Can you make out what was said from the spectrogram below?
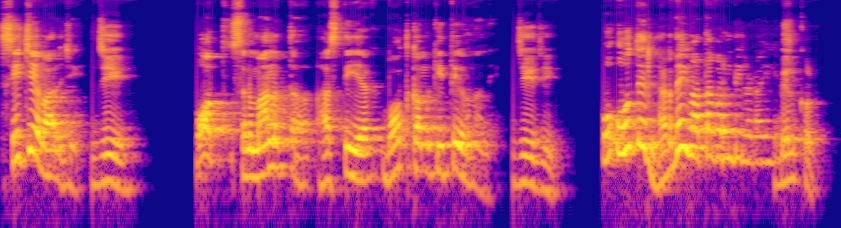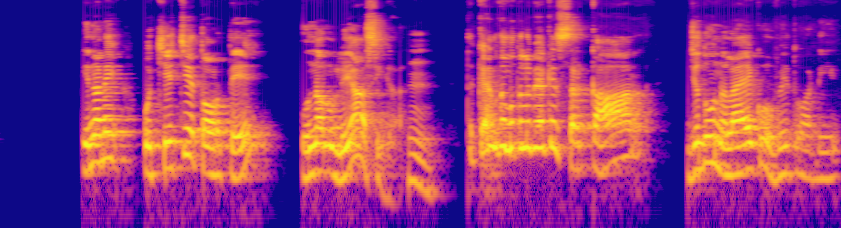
ਸੀਚੇਵਾਲ ਜੀ ਜੀ। ਬਹੁਤ ਸਨਮਾਨਿਤ ਹਸਤੀ ਹੈ ਬਹੁਤ ਕੰਮ ਕੀਤੇ ਉਹਨਾਂ ਨੇ। ਜੀ ਜੀ। ਉਹ ਉਹ ਤੇ ਲੜਦੇ ਹੀ ਵਾਤਾਵਰਣ ਦੀ ਲੜਾਈ ਹੈ। ਬਿਲਕੁਲ। ਇਹਨਾਂ ਨੇ ਉਚੇਚੇ ਤੌਰ ਤੇ ਉਹਨਾਂ ਨੂੰ ਲਿਆ ਸੀਗਾ। ਹੂੰ। ਤਾਂ ਕਹਿਣ ਦਾ ਮਤਲਬ ਇਹ ਹੈ ਕਿ ਸਰਕਾਰ ਜਦੋਂ ਨਲਾਇਕ ਹੋਵੇ ਤੁਹਾਡੀ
